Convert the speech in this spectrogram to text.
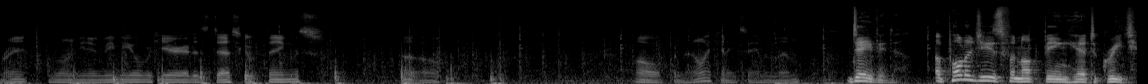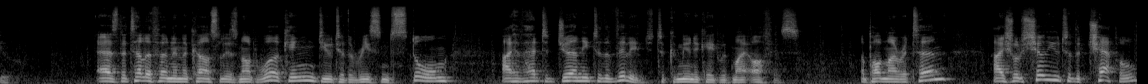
Right? You want me to meet me over here at his desk of things? Uh-oh. Oh, but now I can examine them. David, apologies for not being here to greet you. As the telephone in the castle is not working due to the recent storm, I have had to journey to the village to communicate with my office. Upon my return, I shall show you to the chapel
